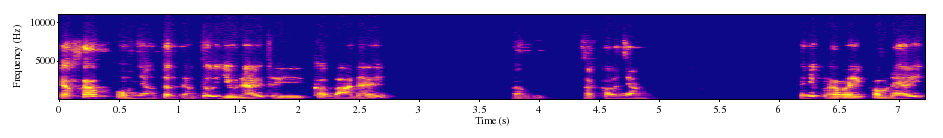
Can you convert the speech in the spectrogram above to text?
Các pháp hữu nhân tính theo tứ diệu đế thì có ba đế à, là có nhân. Thứ nhất là về khẩu đế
